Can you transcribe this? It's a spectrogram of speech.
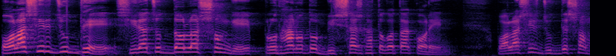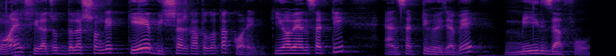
পলাশির যুদ্ধে সিরাজউদ্দৌলার সঙ্গে প্রধানত বিশ্বাসঘাতকতা করেন। পলাশির যুদ্ধের সময় সিরাজউদ্দৌলার সঙ্গে কে বিশ্বাসঘাতকতা করেন? কি হবে অ্যান্সারটি? অ্যান্সারটি হয়ে যাবে মীর জাফর।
